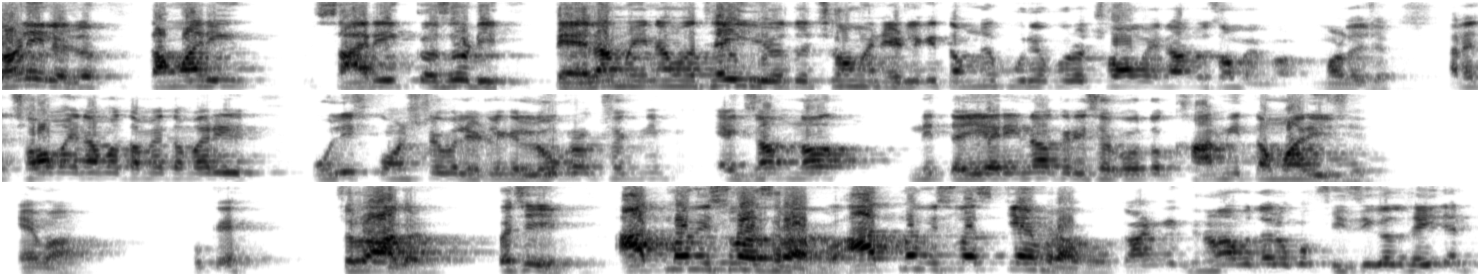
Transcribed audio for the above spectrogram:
ગણી લેજો. તમારી સારી કસોટી પહેલા મહિનામાં થઈ ગયો તો છ મહિના. એટલે કે તમને પૂરેપૂરો છ મહિનાનો સમય મળે છે. અને છ મહિનામાં તમે તમારી પોલીસ કોન્સ્ટેબલ એટલે કે લોકરક્ષકની એક્ઝામ ન ની તૈયારી ન કરી શકો તો ખામી તમારી છે. એમાં, ઓકે? ચલો આગળ. પછી, આત્મવિશ્વાસ રાખો. આત્મવિશ્વાસ કેમ રાખો? કારણ કે ઘણા બધા લોકો ફિઝિકલ થઈ જાય ને,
